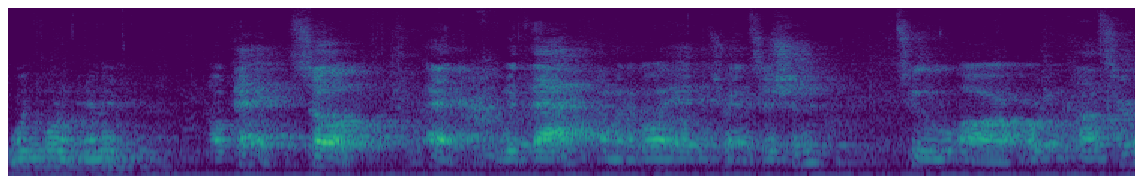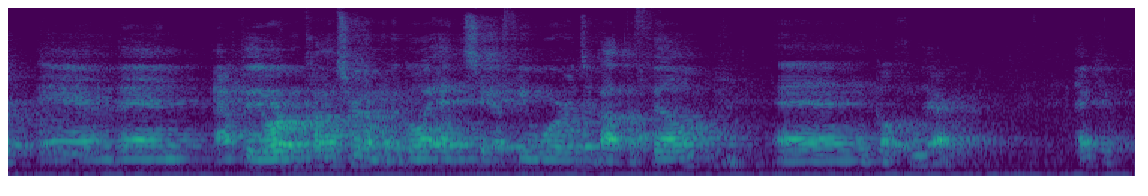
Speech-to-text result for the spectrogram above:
One more minute. Okay, so with that, I'm going to go ahead and transition to our organ concert, and then after the organ concert, I'm going to go ahead and say a few words about the film and go from there. Thank you.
